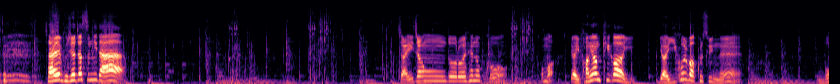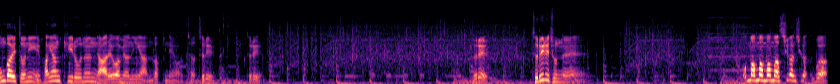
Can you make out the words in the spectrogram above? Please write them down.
잘 부셔졌습니다. 자 이 정도로 해놓고. 어머 야 이 방향키가 이, 야 이걸 바꿀 수 있네 뭔가 했더니 방향키로는 아래 화면이 안 바뀌네요. 자 드릴 드릴. 드릴. 드릴이 좋네. 어머 어머, 어머 시간 시간 뭐야?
